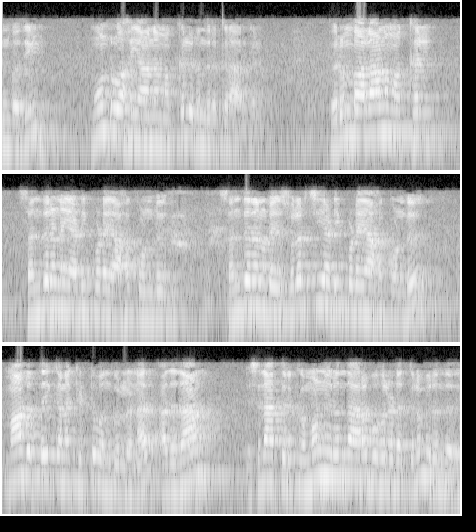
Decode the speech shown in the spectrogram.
என்பதில் மூன்று வகையான மக்கள் இருந்திருக்கிறார்கள். பெரும்பாலான மக்கள் சந்திரனை அடிப்படையாக கொண்டு சந்திரனுடைய சுழற்சி அடிப்படையாக கொண்டு மாதத்தை கணக்கிட்டு வந்துள்ளனர். அதுதான் இஸ்லாத்திற்கு முன் இருந்த அரபுகளிடத்திலும் இருந்தது.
